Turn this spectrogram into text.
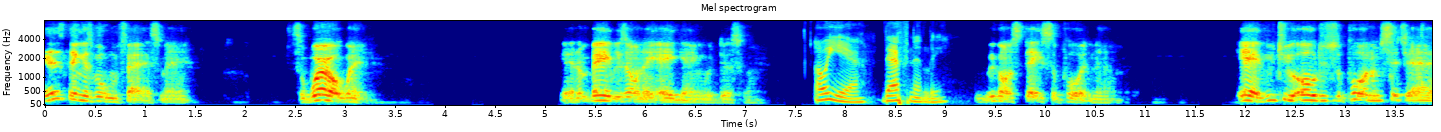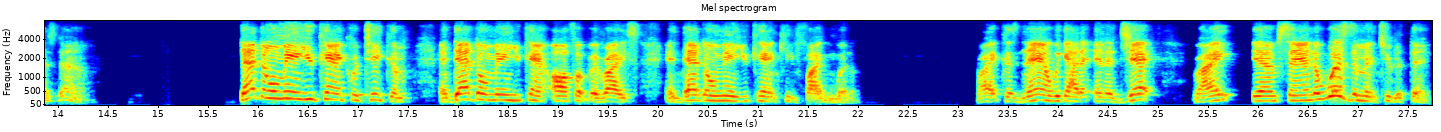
This thing is moving fast, man. It's a whirlwind. Yeah, them babies on their A game with this one. Oh yeah, definitely. We're gonna stay supporting them. Yeah, if you too old to support them, sit your ass down. That don't mean you can't critique them, and that don't mean you can't offer up advice, and that don't mean you can't keep fighting with them. Right? Because now we gotta interject, right? You know what I'm saying? The wisdom into the thing.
